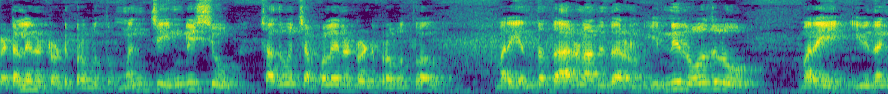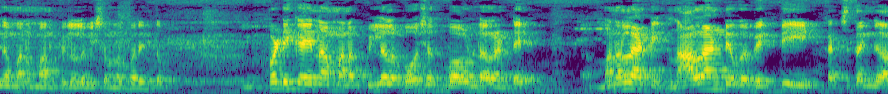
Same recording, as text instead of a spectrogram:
పెట్టలేనటువంటి ప్రభుత్వం మంచి ఇంగ్లీషు చదువు చెప్పలేనటువంటి ప్రభుత్వాలు. మరి ఎంత దారుణాది దారుణం. ఎన్ని రోజులు మరి ఈ విధంగా మనం మన పిల్లల విషయంలో భరిద్దాం. ఇప్పటికైనా మన పిల్లల భవిష్యత్తు బాగుండాలంటే మనలాంటి నాలాంటి ఒక వ్యక్తి ఖచ్చితంగా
